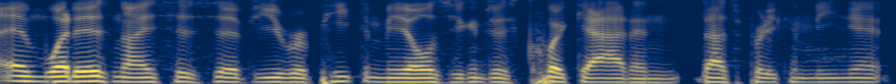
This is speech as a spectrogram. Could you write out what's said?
And what is nice is if you repeat the meals, you can just quick add, and that's pretty convenient.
